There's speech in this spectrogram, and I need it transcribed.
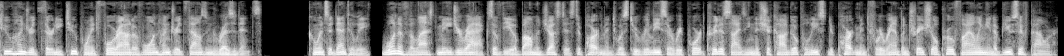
232.4 out of 100,000 residents. Coincidentally, one of the last major acts of the Obama Justice Department was to release a report criticizing the Chicago Police Department for rampant racial profiling and abuse of power.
